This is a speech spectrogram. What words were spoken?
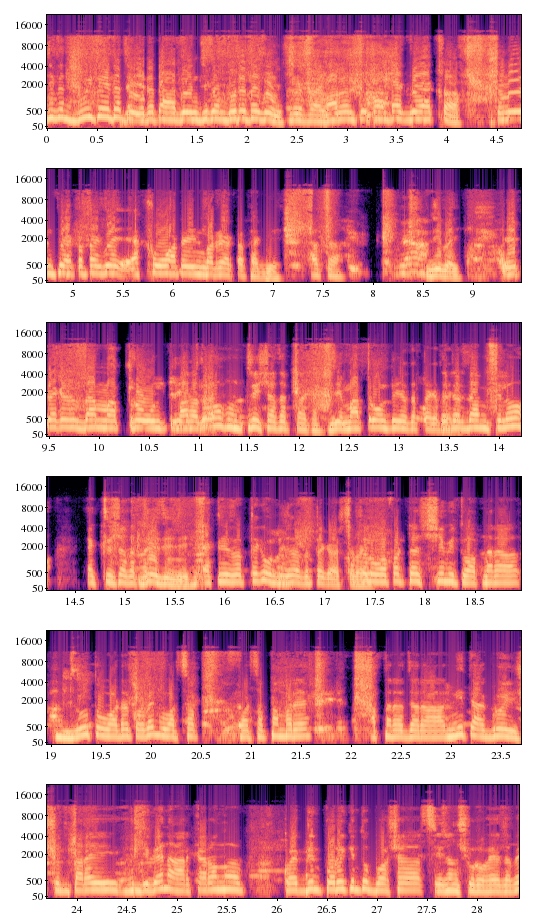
জিবি দুইটা এটা এটাতে আট ইঞ্চি ফ্যান দুইটা থাকবে। বারো ইঞ্চি ফ্যান থাকবে একটা ষোলো ইঞ্চি একটা থাকবে একশো ওয়াটের ইনভার্টার একটা থাকবে। আচ্ছা। জি ভাই এই প্যাকেজের দাম মাত্র উনত্রিশ হাজার। টাকা। জি মাত্র উনত্রিশ হাজার টাকা এটার দাম ছিল একত্রিশ হাজার জি জি জি। একত্রিশ হাজার থেকে উনত্রিশ হাজার টাকা আসছে ভাই। অফারটা সীমিত আপনারা দ্রুত অর্ডার করবেন। হোয়াটসঅ্যাপ হোয়াটসঅ্যাপ নাম্বারে আপনারা যারা নিতে আগ্রহী শুধু তারাই দিবেন। আর কারণ কয়েকদিন পরে কিন্তু বর্ষা সিজন শুরু হয়ে যাবে।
